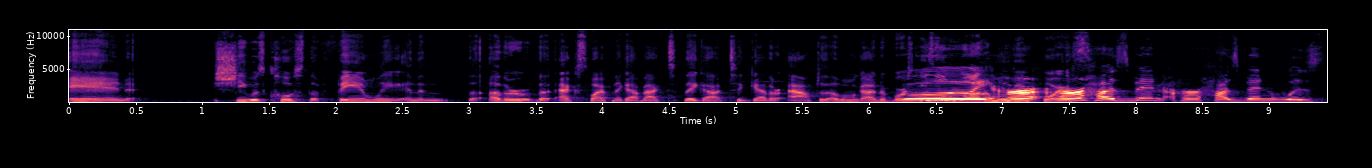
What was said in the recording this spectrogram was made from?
and she was close to the family and then the other the ex-wife and they got back to, they got together after the other one got divorced. it was a lot Wait, of her her husband her husband was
